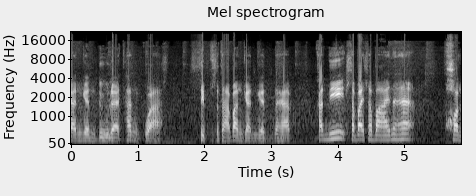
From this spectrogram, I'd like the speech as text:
การเงินดูแลท่านกว่า 10 สถาบันการเงินนะครับคันนี้สบายๆนะฮะผ่อน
